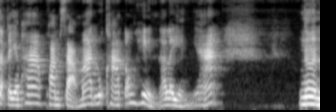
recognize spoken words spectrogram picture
ศักยภาพความสามารถลูกค้าต้องเห็นอะไรอย่างเงี้ย เงิน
